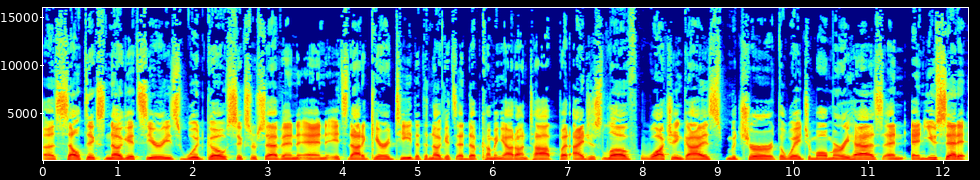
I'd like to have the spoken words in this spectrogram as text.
a Celtics Nuggets series would go six or seven, and it's not a guarantee that the Nuggets end up coming out on top. But I just love watching guys mature the way Jamal Murray has, and and you said it.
